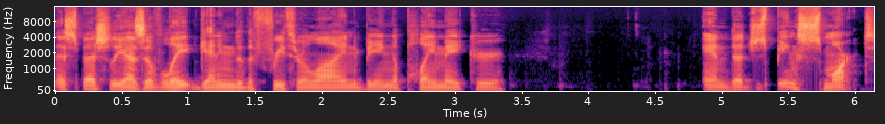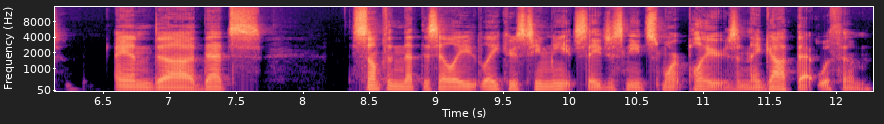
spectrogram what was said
especially as of late, getting to the free throw line, being a playmaker, and uh, just being smart. And uh, that's something that this LA Lakers team needs. They just need smart players, and they got that with him.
